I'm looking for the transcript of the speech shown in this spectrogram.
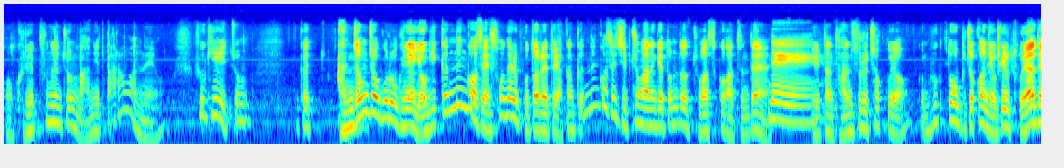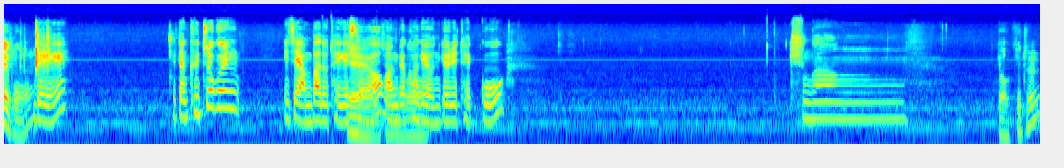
어, 그래프는 좀 많이 따라왔네요. 흙이 좀 그러니까 안정적으로 그냥 여기 끊는 것에 손해를 보더라도 약간 끊는 것에 집중하는 게 좀 더 좋았을 것 같은데 네. 일단 단수를 쳤고요. 그럼 흙도 무조건 여기를 둬야 되고 네. 일단 그쪽은 이제 안 봐도 예, 되겠어요. 이제 완벽하게 뭐- 연결이 됐고 중앙 여기를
